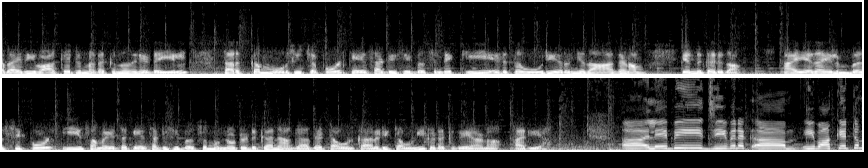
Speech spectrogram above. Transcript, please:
അതായത് ഈ വാക്കേറ്റം നടക്കുന്നതിനിടയിൽ തർക്കം മൂർച്ഛിച്ചപ്പോൾ K S R T C ബസിന്റെ കീ എടുത്ത് ഊരി എറിഞ്ഞതാകണം എന്ന് കരുതാം. ഏതായാലും ബസ് ഇപ്പോൾ ഈ സമയത്ത് K S R T C bus മുന്നോട്ടെടുക്കാനാകാതെ ടൗൺ കാലടി ടൗണിൽ കിടക്കുകയാണ് ആര്യ. ലേബി ജീവന ഈ വാക്കേറ്റം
